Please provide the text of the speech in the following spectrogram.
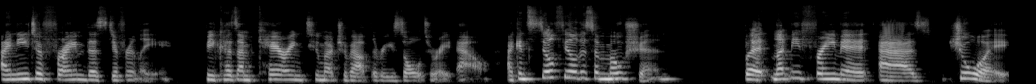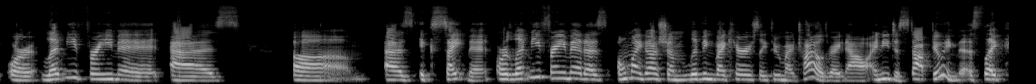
i need to frame this differently because i'm caring too much about the result right now. I can still feel this emotion but let me frame it as joy or let me frame it as um as excitement or let me frame it as oh my gosh i'm living vicariously through my child right now. I need to stop doing this. Like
